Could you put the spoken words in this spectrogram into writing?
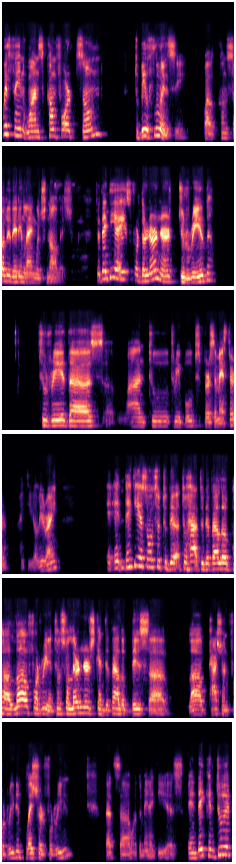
within one's comfort zone to build fluency while consolidating language knowledge. So the idea is for the learner to read, to read uh, one, two, three books per semester, ideally, right? And the idea is also to, de to have to develop a love for reading, so, so learners can develop this uh, love, passion for reading, pleasure for reading. That's uh, one of the main ideas. And they can do it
